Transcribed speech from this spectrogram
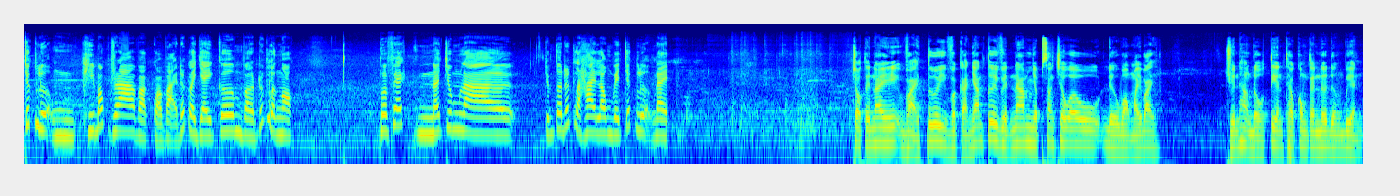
chất lượng khi bóc ra và quả vải rất là dày cơm và rất là ngọt. Perfect. Nói chung là chúng tôi rất là hài lòng về chất lượng này. Cho tới nay, vải tươi và cả nhãn tươi Việt Nam nhập sang châu Âu đều bằng máy bay chuyến hàng đầu tiên theo container đường biển.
